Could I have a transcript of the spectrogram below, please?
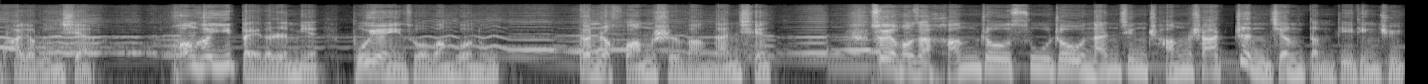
快就沦陷了。黄河以北的人民不愿意做亡国奴，跟着皇室往南迁。最后，在杭州、苏州、南京、长沙、镇江等地定居，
